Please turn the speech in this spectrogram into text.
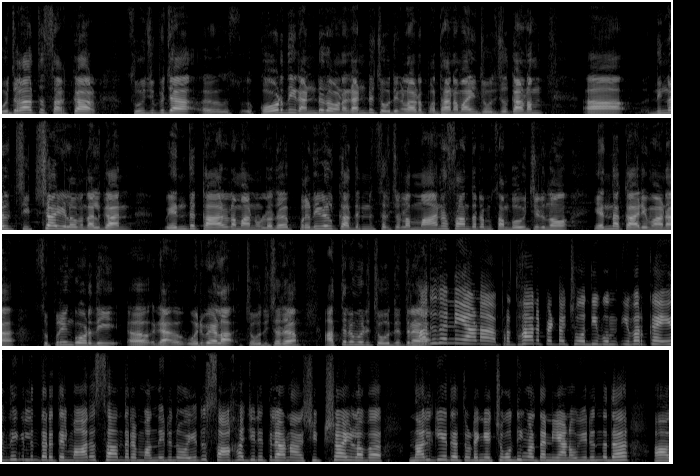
ഗുജറാത്ത് സർക്കാർ സൂചിപ്പിച്ച കോടതി രണ്ട് തവണ രണ്ട് ചോദ്യങ്ങളാണ് പ്രധാനമായും ചോദിച്ചത്. കാരണം നിങ്ങൾ ശിക്ഷ ഇളവ് നൽകാൻ എന്ത് കാരണമാണുള്ളത്? പ്രതികൾക്ക് അതിനനുസരിച്ചുള്ള മാനസാന്തരം സംഭവിച്ചിരുന്നോ? എന്ന കാര്യമാണ് സുപ്രീം കോടതി ഒരു വേള ചോദിച്ചത്. അത്തരമൊരു ചോദ്യത്തിന് അത് തന്നെയാണ് പ്രധാനപ്പെട്ട ചോദ്യവും. ഇവർക്ക് ഏതെങ്കിലും തരത്തിൽ മാനസാന്തരം വന്നിരുന്നോ? ഏത് സാഹചര്യത്തിലാണ് ശിക്ഷ ഇളവ് നൽകിയത് തുടങ്ങിയ ചോദ്യങ്ങൾ തന്നെയാണ് ഉയരുന്നത്.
